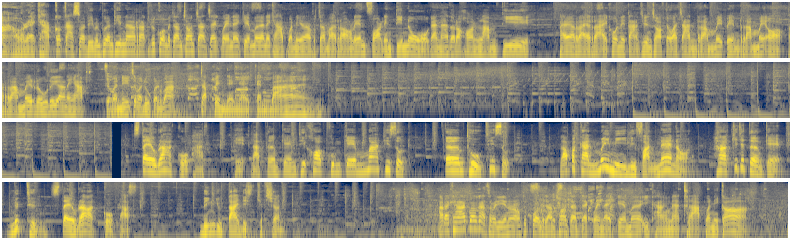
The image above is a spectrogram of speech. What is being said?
เอาละครับ ก็กราบสวัสดีเพื่อนๆที่น่ารักทุกคนประจำช่องจานแจ็คไว้ในเกมเมอร์นะครับ วันนี้เราจะมาลองเล่นฟอร์เรนติโนกันนะ ตัวละครลำที่ใครหลายๆ คนในต่างชื่นชอบ แต่ว่าจานรำไม่เป็นรำไม่ออกรำไม่รู้เรื่องนะครับเดี๋ยววันนี้จะมาดูกันว่าจะเป็นยังไงกันบ้าง s t e l l a Go Pass เพจรับเติมเกมที่ครอบคลุมเกมมากที่สุด เติมถูกที่สุด รับประกันไม่มีรีฟันแน่นอน หากคิดจะเติมเกมนึกถึง s t e l l a Go Plus ลิงก์อยู่ใต้ description เอาละครับก็กราบสวัสดีน้องๆทุกคนประจำช่องจานแจ็คไวไนเกมเมอร์อีกครั้งนะครับ วันนี้ก็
